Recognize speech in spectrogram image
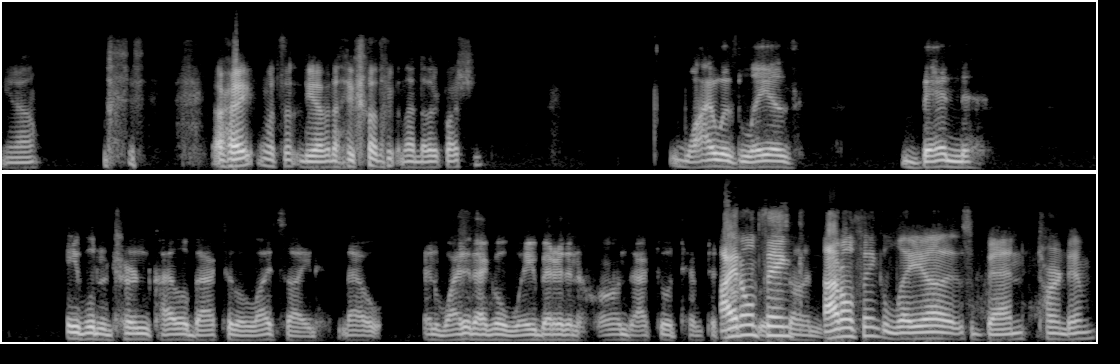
you know? All right. What's do you have another another question? Why was Leia's Ben able to turn Kylo back to the light side? Now, and why did that go way better than Han's actual attempt to? I don't to think? I don't think Leia's Ben turned him.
